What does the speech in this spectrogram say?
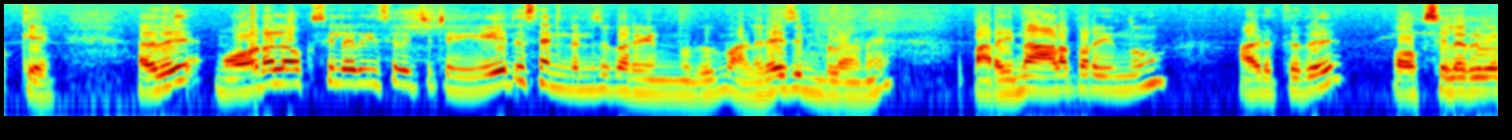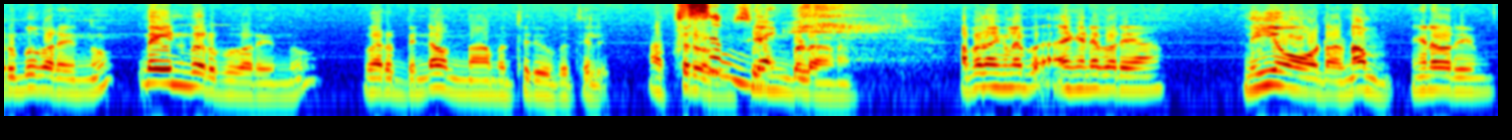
ഓക്കെ അത് മോഡൽ ഓക്സിലറീസ് വെച്ചിട്ട് ഏത് സെന്റൻസ് പറയുന്നതും വളരെ സിമ്പിളാണ് പറയുന്ന ആളെ പറയുന്നു അടുത്തത് ഓക്സിലറി വെർബ് പറയുന്നു മെയിൻ വെർബ് പറയുന്നു വെർബിന്റെ ഒന്നാമത്തെ രൂപത്തിൽ. അത്ര സിമ്പിൾ ആണ്. അപ്പൊ നിങ്ങൾ എങ്ങനെ പറയാ? നീ ഓടണം. എങ്ങനെ പറയും?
